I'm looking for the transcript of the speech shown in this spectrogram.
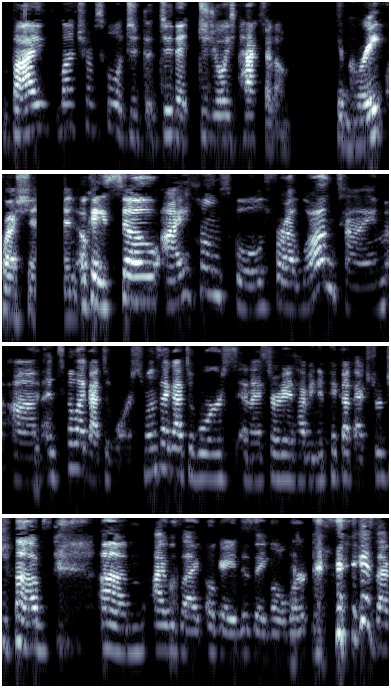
buy lunch from school? Did do they did you always pack for them? It's a great question okay so i homeschooled for a long time um, until i got divorced. Once i got divorced and i started having to pick up extra jobs um, i was like okay this ain't gonna work. Because i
